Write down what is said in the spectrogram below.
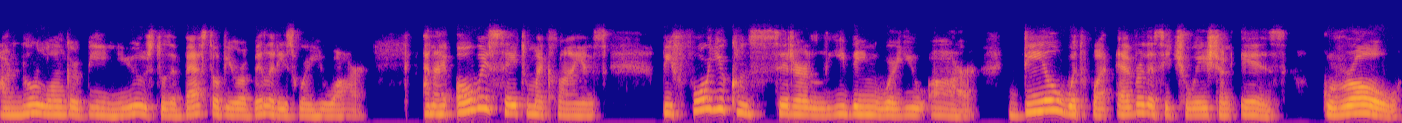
are no longer being used to the best of your abilities where you are. And I always say to my clients, before you consider leaving where you are, deal with whatever the situation is, grow,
